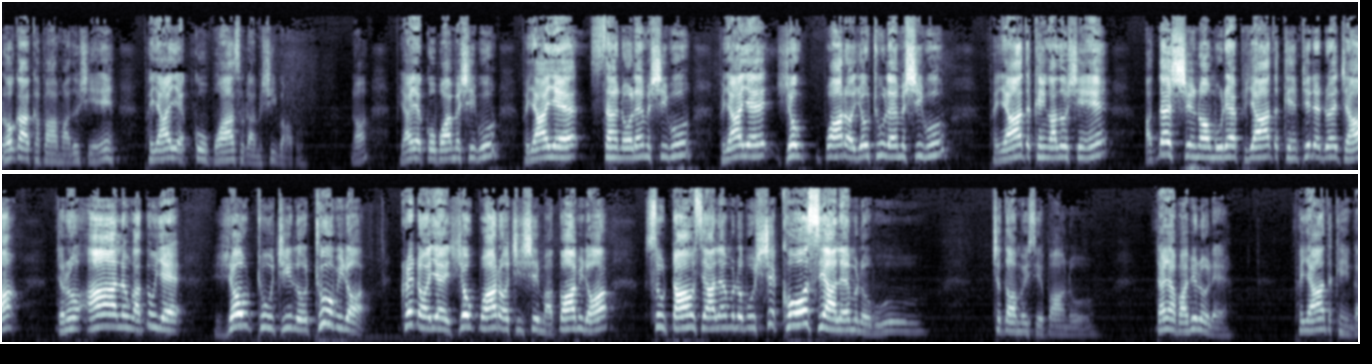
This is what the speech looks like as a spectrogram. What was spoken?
လောကကဘာမှာဆိုရှင်ဘုရားရဲ့ကိုယ်ပွားဆိုတာမရှိပါဘူးနော်ဘုရားရဲ့ကိုယ်ပွားမရှိဘူးဘုရားရဲ့စံတော်လည်းမရှိဘူးဘုရားရဲ့ရုပ်ပွားတော်ရုပ်ထုလည်းမရှိဘူးဘုရားသခင်ကဆိုရှင်အသက်ရှင်တော်မူတဲ့ဘုရားသခင်ဖြစ်တဲ့အတွက်ကြောင့်ကျွန်တော်အားလုံးကသူ့ရဲ့ရုပ်ထုကြီးလို့ထုပြီးတော့ ခရစ်တော်ရဲ့ရုပ်ပွားတော်ကြီးရှေ့မှာသွားပြီးတော့ဆုတောင်းဆရာလည်းမလိုဘူးရှ िख ိုးဆရာလည်းမလိုဘူးချစ်တော်မိတ်ဆွေပေါင်းတို့ဒါကြောင့်ဘာဖြစ်လို့လဲဘုရားသခင်က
